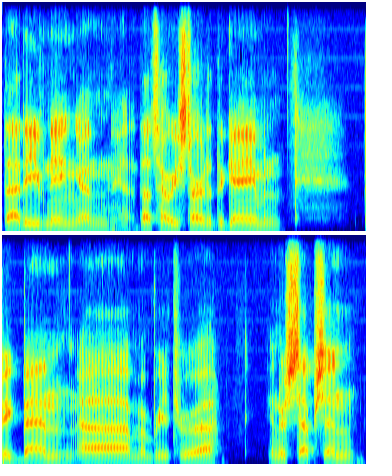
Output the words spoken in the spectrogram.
that evening, and that's how he started the game. And Big Ben, uh, I remember he threw a interception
